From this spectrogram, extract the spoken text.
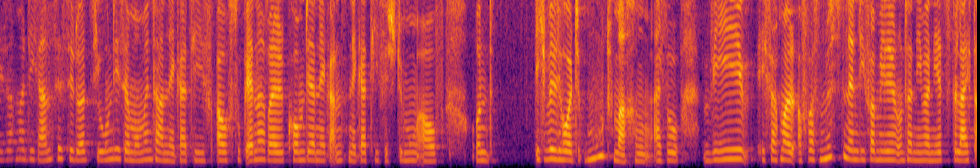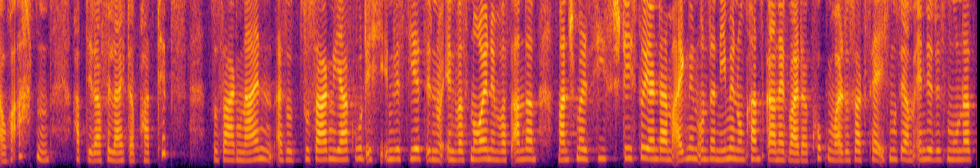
Ich sage mal, die ganze Situation, die ist ja momentan negativ. Auch so generell kommt ja eine ganz negative Stimmung auf. Und ich will heute Mut machen. Also wie, ich sag mal, auf was müssten denn die Familienunternehmer jetzt vielleicht auch achten? Habt ihr da vielleicht ein paar Tipps? Zu sagen, nein, also zu sagen, ja gut, ich investiere jetzt in, in was Neues, in was anderem. Manchmal siehst, stehst du ja in deinem eigenen Unternehmen und kannst gar nicht weiter gucken, weil du sagst, hey, ich muss ja am Ende des Monats,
